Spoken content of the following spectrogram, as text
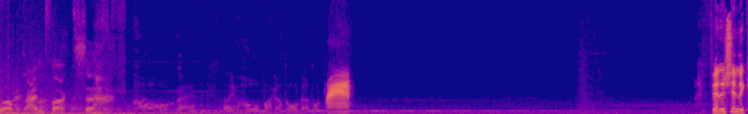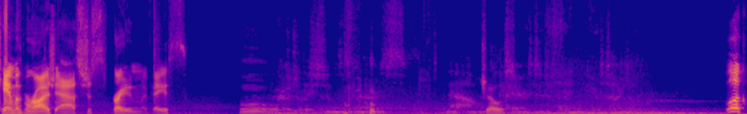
Well, I'm fucked, so. Meh. Finishing the game with Mirage ass just right in my face. Mm. Jealous. Look,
